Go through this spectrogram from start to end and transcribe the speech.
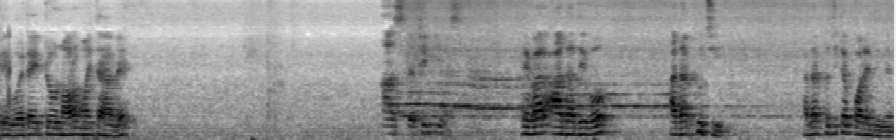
একটু নরম হইতে হবে। আচ্ছা ঠিকই আছে। এবার আদা দেব আদার কুচি। আদার কুচিটা পরে দিবেন।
